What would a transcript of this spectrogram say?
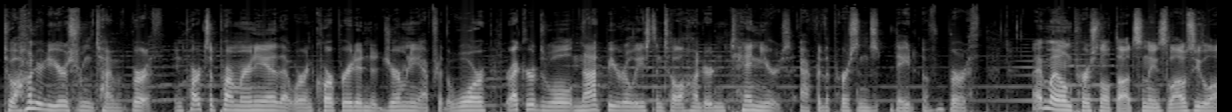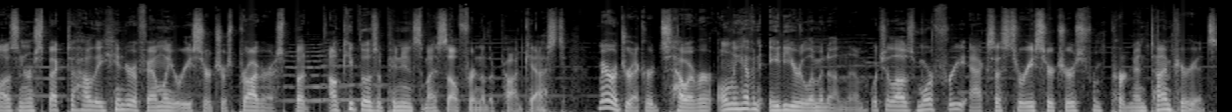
to 100 years from the time of birth. In parts of Pomerania that were incorporated into Germany after the war, records will not be released until 110 years after the person's date of birth. I have my own personal thoughts on these lousy laws in respect to how they hinder a family researcher's progress, but I'll keep those opinions to myself for another podcast. Marriage records, however, only have an 80 year limit on them, which allows more free access to researchers from pertinent time periods.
